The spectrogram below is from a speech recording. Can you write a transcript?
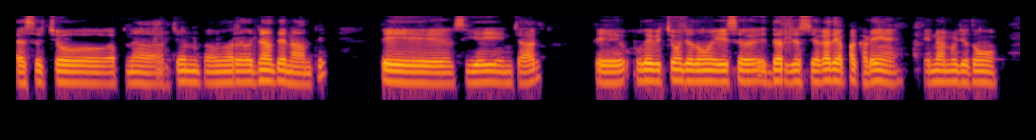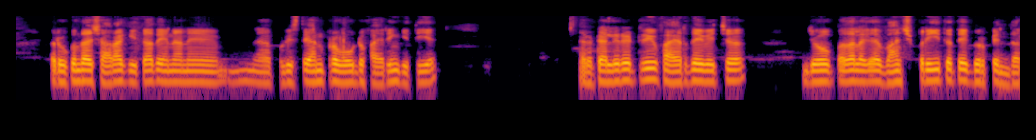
SHO ਆਪਣਾ ਅਰਜੁਨ ਕੰਵਰ ਉਹਨਾਂ ਦੇ ਨਾਮ ਤੇ ਤੇ ਸੀਆਈ ਇੰਚਾਰਜ ਤੇ ਉਹਦੇ ਵਿੱਚੋਂ ਜਦੋਂ ਇਸ ਇੱਧਰ ਜਿਸ ਜਗ੍ਹਾ ਤੇ ਆਪਾਂ ਖੜੇ ਆਂ ਇਹਨਾਂ ਨੂੰ ਜਦੋਂ ਰੁਕਣ ਦਾ ਇਸ਼ਾਰਾ ਕੀਤਾ ਤੇ ਇਹਨਾਂ ਨੇ ਪੁਲਿਸ ਤੇ ਅਨਪ੍ਰੋਵੋਕਡ ਫਾਇਰਿੰਗ ਕੀਤੀ ਹੈ। ਰਿਟੈਲੀਏਟਰੀ ਫਾਇਰ ਦੇ ਵਿੱਚ ਜੋ ਪਤਾ ਲੱਗਿਆ ਵੰਸ਼ਪ੍ਰੀਤ ਅਤੇ ਗੁਰਪਿੰਦਰ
